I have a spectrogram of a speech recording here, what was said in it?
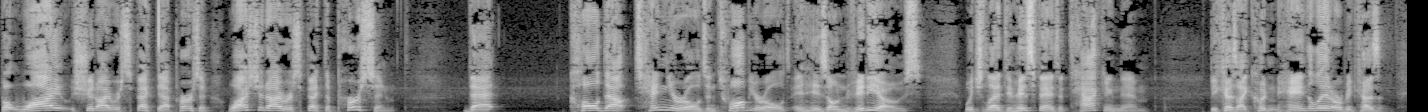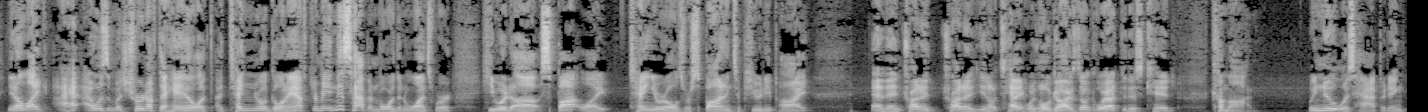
But why should I respect that person? Why should I respect a person that called out 10 year olds and 12 year olds in his own videos, which led to his fans attacking them because I couldn't handle it or because, you know, like I, I wasn't mature enough to handle a 10 year old going after me. And this happened more than once where he would uh, spotlight 10 year olds responding to PewDiePie and then try to try to you know tag with oh guys don't go after this kid. Come on. We knew it was happening.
